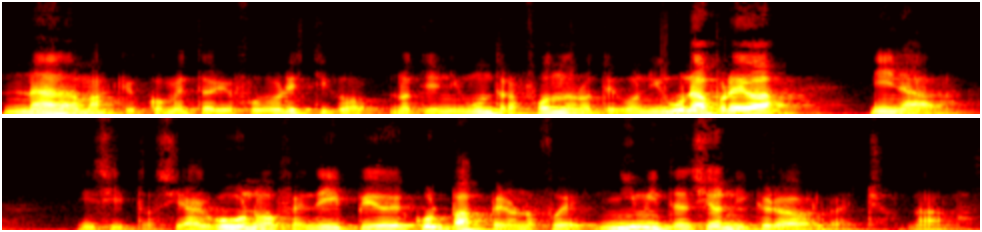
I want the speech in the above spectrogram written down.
Nada más que un comentario futbolístico, no tiene ningún trasfondo, no tengo ninguna prueba ni nada. Insisto, si alguno ofendí, pido disculpas, pero no fue ni mi intención ni creo haberlo hecho. Nada más.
